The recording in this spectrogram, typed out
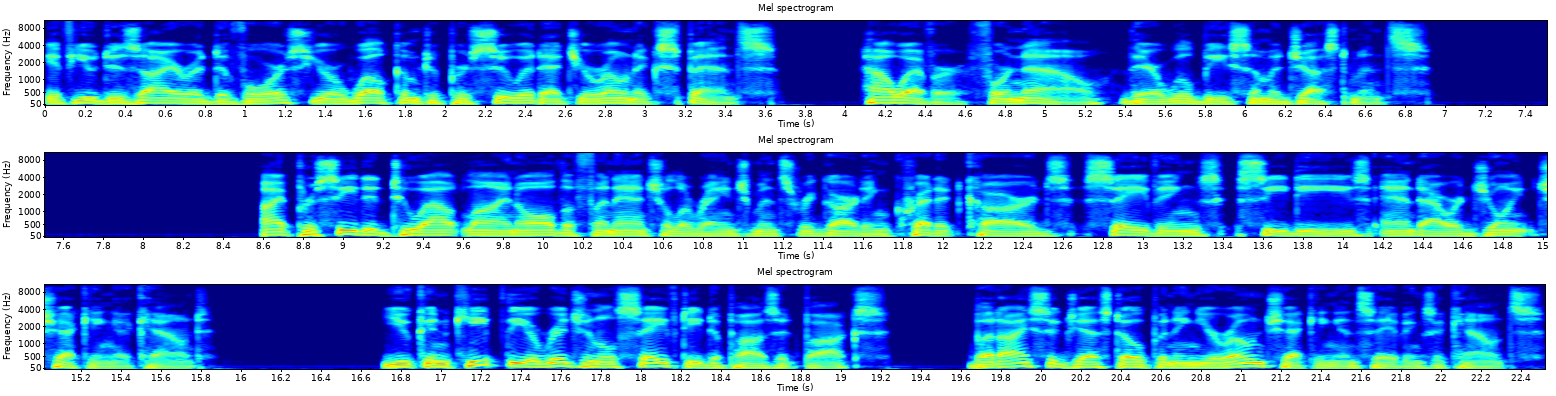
If you desire a divorce, you're welcome to pursue it at your own expense. However, for now, there will be some adjustments. I proceeded to outline all the financial arrangements regarding credit cards, savings, CDs, and our joint checking account. You can keep the original safety deposit box, but I suggest opening your own checking and savings accounts.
